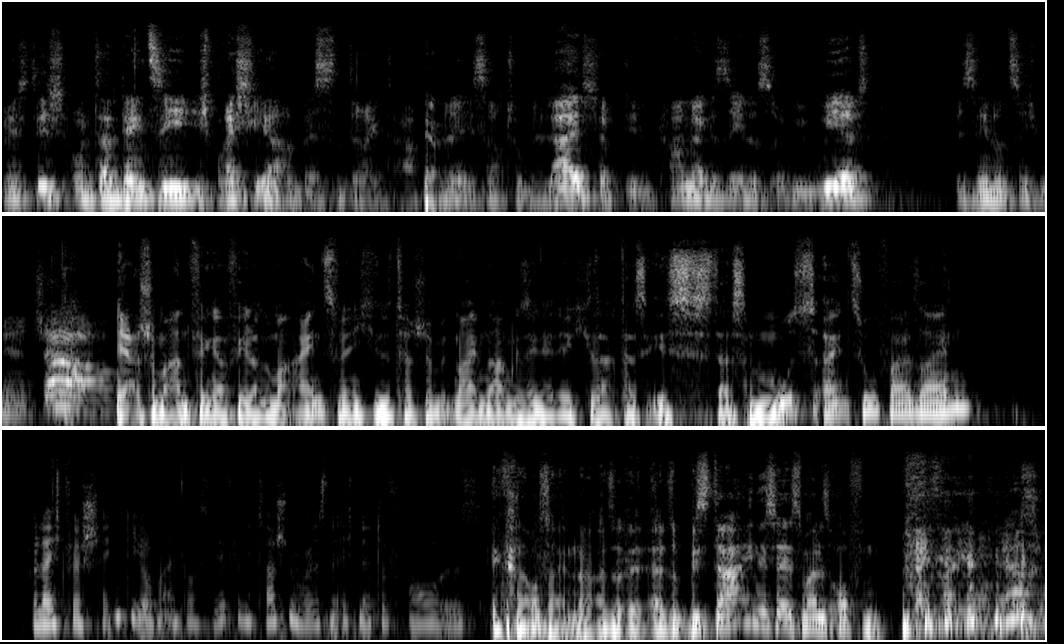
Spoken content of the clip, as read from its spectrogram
Richtig. Und dann denkt sie, ich breche hier am besten direkt ab. Ja. Ne? Ich sag, tut mir leid, ich habe den Kran da gesehen, das ist irgendwie weird. Wir sehen uns nicht mehr. Ciao. Ja, schon mal Anfängerfehler Nummer eins. Wenn ich diese Tasche mit meinem Namen gesehen hätte, hätte ich gesagt, das ist, das muss ein Zufall sein. Vielleicht verschenkt die auch einfach sehr viele Taschen, weil es eine echt nette Frau ist. Ja, kann auch sein, ne? Also, äh, also bis dahin ist ja erstmal alles offen. Vielleicht war die auch nur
